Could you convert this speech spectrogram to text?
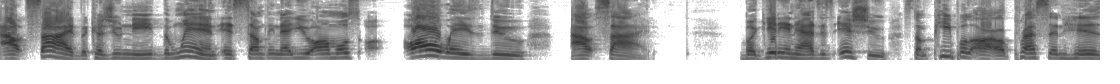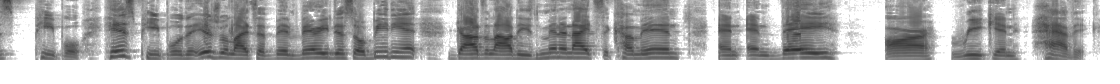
outside because you need the wind. It's something that you almost always do outside. But Gideon has this issue. Some people are oppressing his people. His people, the Israelites, have been very disobedient. God's allowed these Midianites to come in and, and they are wreaking havoc.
